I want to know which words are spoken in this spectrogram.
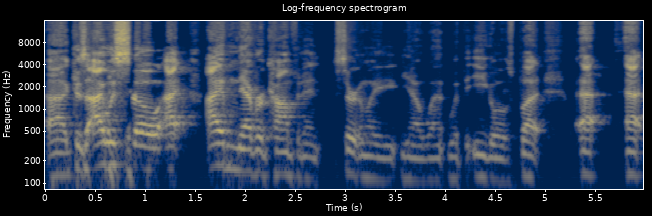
because uh, I was so I I am never confident. Certainly, you know, when, with the Eagles, but at at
